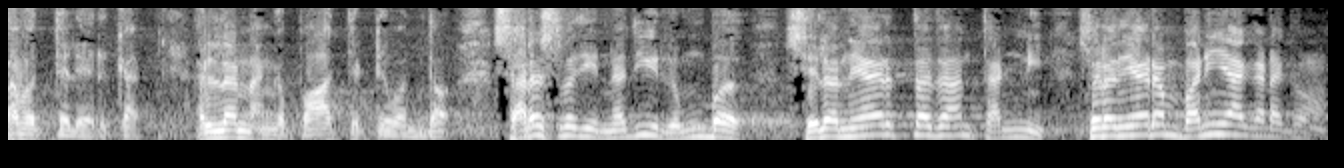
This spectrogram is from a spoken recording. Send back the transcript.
தவத்தில் இருக்கார் எல்லாம் நாங்கள் பார்த்துட்டு வந்தோம். சரஸ்வதி நதி ரொம்ப சில நேரத்தை தான் தண்ணி. சில நேரம் பனியாக கிடக்கும்.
